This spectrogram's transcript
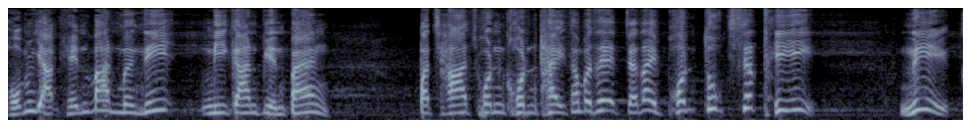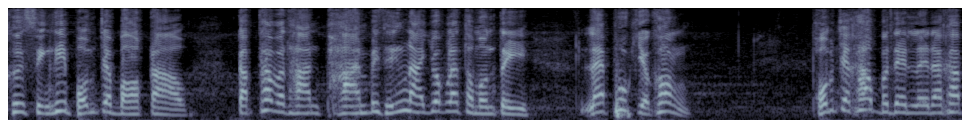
ผมอยากเห็นบ้านเมืองนี้มีการเปลี่ยนแปลง ประชาชนคนไทยทั้งประเทศจะได้พ้นทุกเสียที นี่คือสิ่งที่ผมจะบอกกล่าว กับท่านประธานผ่านไปถึงนายกรัฐมนตรีและผู้เกี่ยวข้อง ผมจะเข้าประเด็นเลยนะครับ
